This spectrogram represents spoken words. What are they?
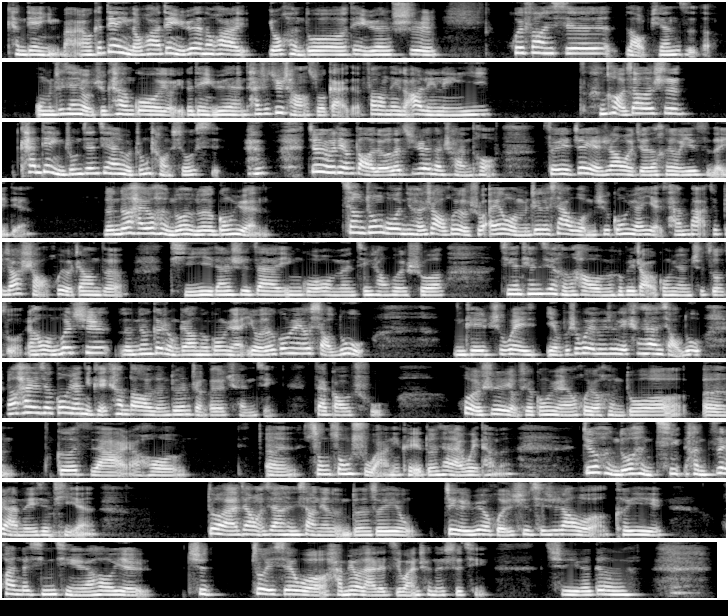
看电影吧。然后看电影的话，电影院的话有很多电影院是会放一些老片子的。我们之前有去看过，有一个电影院，它是剧场所改的，放那个二零零一。很好笑的是，看电影中间竟然有中场休息，就有点保留了剧院的传统，所以这也是让我觉得很有意思的一点。伦敦还有很多很多的公园，像中国你很少会有说，哎，我们这个下午我们去公园野餐吧，就比较少会有这样的提议。但是在英国，我们经常会说，今天天气很好，我们会不会找个公园去坐坐？然后我们会去伦敦各种各样的公园，有的公园有小鹿，你可以去喂，也不是喂鹿，就是可以看看小鹿。然后还有一些公园，你可以看到伦敦整个的全景在高处，或者是有些公园会有很多，嗯。鸽子啊，然后，嗯，松松鼠啊，你可以蹲下来喂它们，就有很多很轻、很自然的一些体验。对我来讲，我现在很想念伦敦，所以这个月回去，其实让我可以换个心情，然后也去做一些我还没有来得及完成的事情。去一个更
